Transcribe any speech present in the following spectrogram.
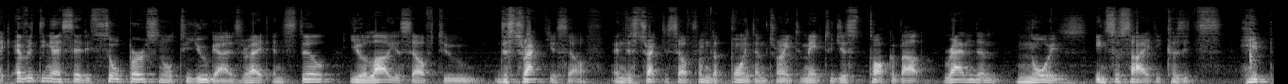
Like everything I said is so personal to you guys, right? And still you allow yourself to distract yourself and distract yourself from the point I'm trying to make to just talk about random noise in society because it's hip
